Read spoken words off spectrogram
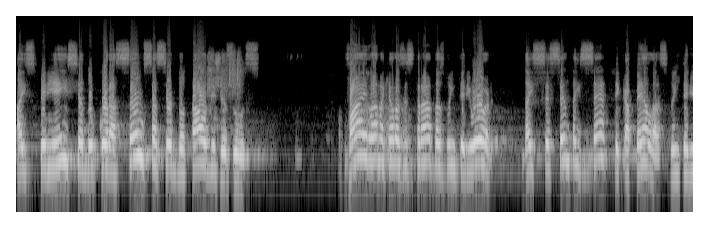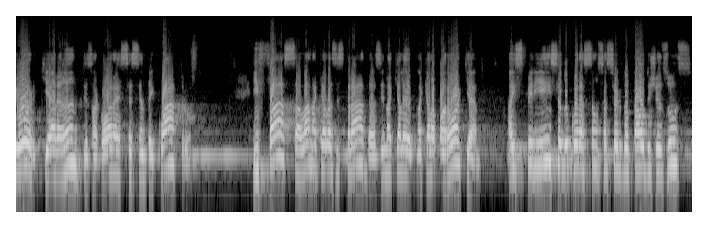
a experiência do coração sacerdotal de Jesus. Vai lá naquelas estradas do interior, das 67 capelas do interior, que era antes, agora é 64, e faça lá naquelas estradas e naquela, naquela paróquia a experiência do coração sacerdotal de Jesus.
